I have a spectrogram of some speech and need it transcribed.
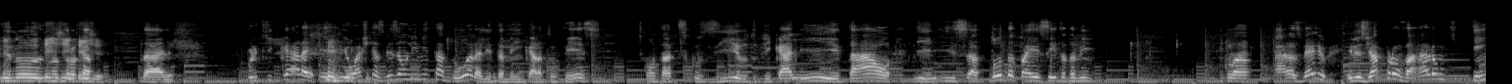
e no, entendi, no trocadalho. Porque, cara, eu acho que às vezes é um limitador ali também, cara. Tu ter contrato exclusivo, tu ficar ali e tal, e, e toda a tua receita tá caras, velho, eles já provaram que tem,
